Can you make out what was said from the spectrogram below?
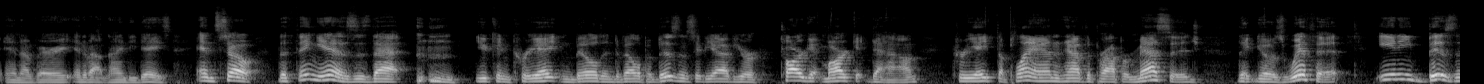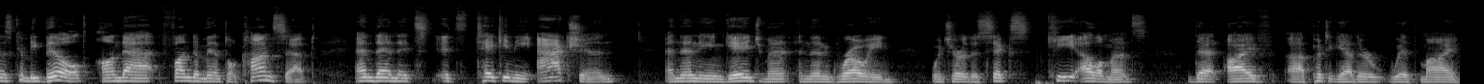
in a very in about 90 days. And so the thing is is that you can create and build and develop a business if you have your target market down, create the plan and have the proper message that goes with it any business can be built on that fundamental concept and then it's it's taking the action and then the engagement and then growing which are the six key elements that i've uh, put together with my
